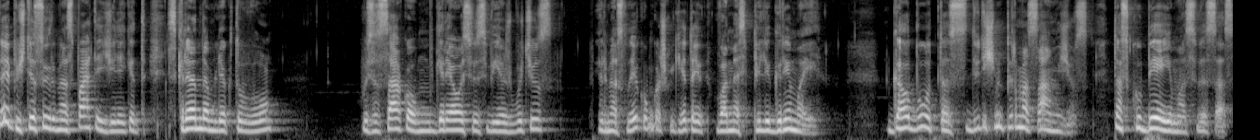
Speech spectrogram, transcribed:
Taip, iš tiesų ir mes patys, žiūrėkit, skrendam lėktuvu, užsisakom geriausius viešbučius ir mes laikom kažkokie tai, va mes piligrimai. Galbūt tas 21 amžius, tas skubėjimas visas.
